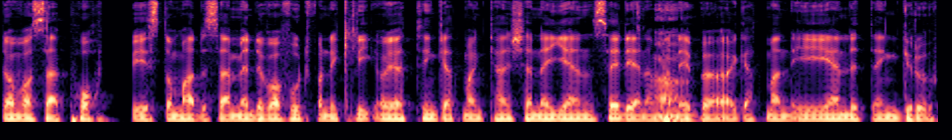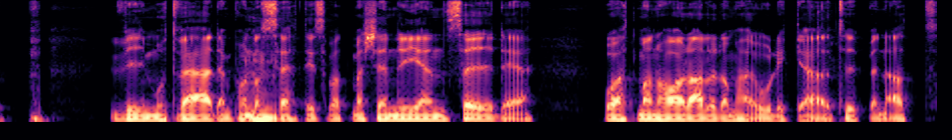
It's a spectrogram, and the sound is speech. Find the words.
de var så här poppis, de hade så här, men det var fortfarande klick. Och jag tänker att man kan känna igen sig i det när man Ja. är bög, att man är en liten grupp, vi mot världen på något Mm. sätt, liksom att man känner igen sig i det. Och att man har alla de här olika typerna, att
